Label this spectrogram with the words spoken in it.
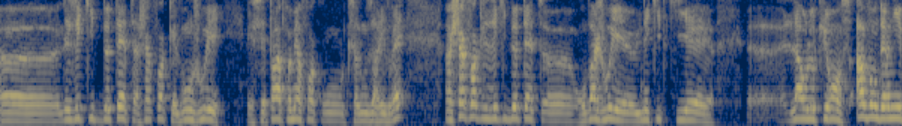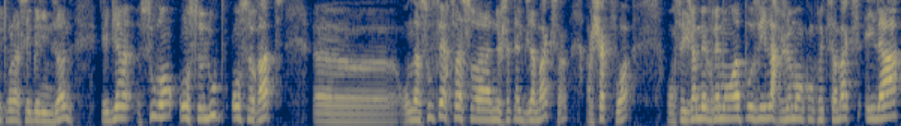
euh, les équipes de tête, à chaque fois qu'elles vont jouer, et c'est pas la première fois que ça nous arriverait, à chaque fois que les équipes de tête, euh, on va jouer une équipe qui est, euh, là en l'occurrence, avant-dernier pour la Bellinzone, eh bien souvent on se loupe, on se rate. on a souffert face à Neuchâtel Xamax, hein, à chaque fois. On s'est jamais vraiment imposé largement contre Xamax. Et là,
